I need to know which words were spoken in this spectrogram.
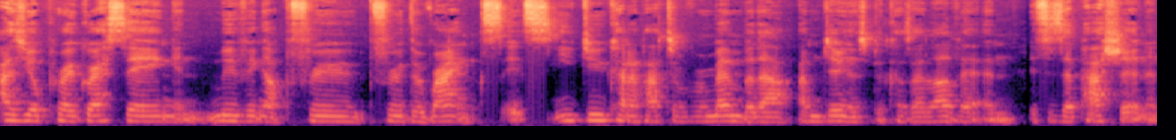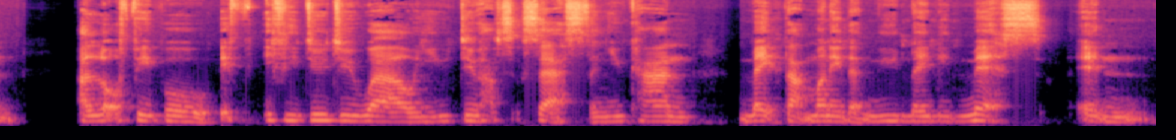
as you're progressing and moving up through through the ranks, it's you do kind of have to remember that I'm doing this because I love it and this is a passion. And a lot of people, if if you do do well and you do have success, then you can make that money that you maybe miss in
